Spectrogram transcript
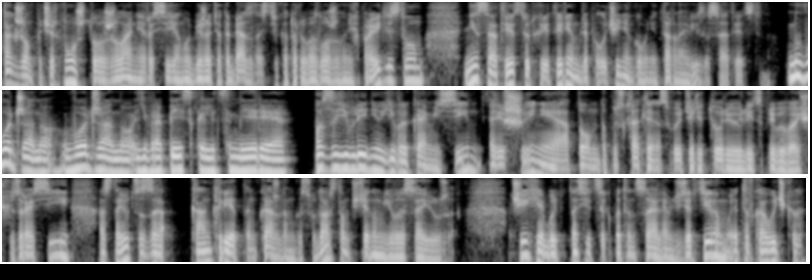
Также он подчеркнул, что желание россиян убежать от обязанностей, которые возложены на них правительством, не соответствует критериям для получения гуманитарной визы, соответственно. Ну вот же оно, вот же оно, европейское лицемерие По заявлению Еврокомиссии, решение о том, допускать ли на свою территорию лиц, прибывающих из России, остается за конкретным каждым государством, членом Евросоюза. Чехия будет относиться к потенциальным дезертирам, это в кавычках,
